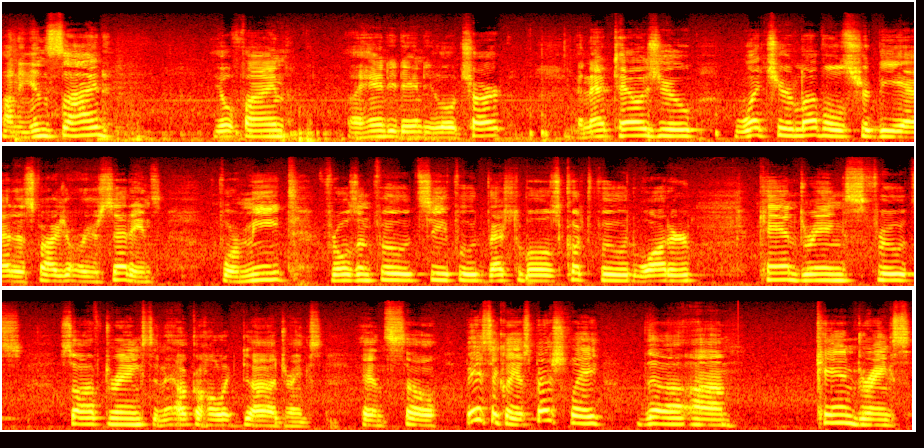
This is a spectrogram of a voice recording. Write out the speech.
on the inside you'll find a handy dandy little chart and that tells you what your levels should be at as far as your, or your settings for meat, frozen food, seafood, vegetables, cooked food, water, canned drinks, fruits, soft drinks and alcoholic uh, drinks. And so basically, especially the um, canned drinks,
